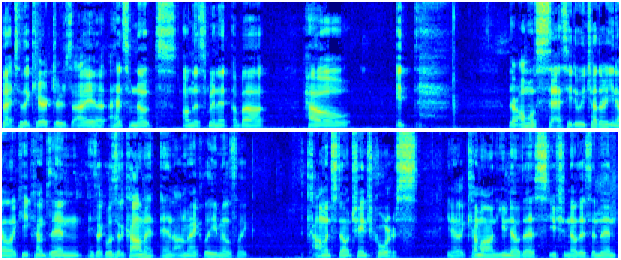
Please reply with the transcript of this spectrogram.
back to the characters. I uh, I had some notes on this minute about how it they're almost sassy to each other. You know, like he comes in, he's like, "Was it a comet?" And automatically Emil's like, "Comets don't change course." you know, like, come on, you know this, you should know this, and then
